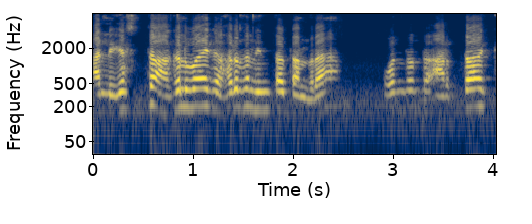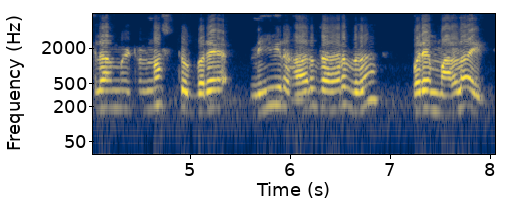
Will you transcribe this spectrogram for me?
ಅಲ್ಲಿ ಎಷ್ಟು ಅಗಲವಾಗಿ ಹರಿದು ನಿಂತಂದ್ರ ಒಂದೊಂದು ಅರ್ಧ ಕಿಲೋಮೀಟರ್ನಷ್ಟು ಬರೇ ನೀರ್ ಹರಿದ ಹರಿದು ಬರೇ ಮರಳ ಐತಿ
